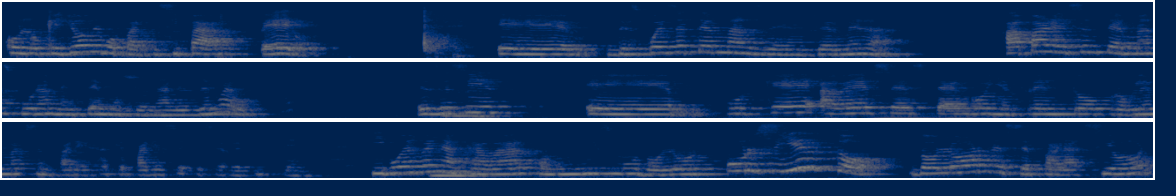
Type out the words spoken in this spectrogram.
con lo que yo debo participar, pero eh, después de temas de enfermedad, aparecen temas puramente emocionales de nuevo. ¿no? Es decir, eh, ¿por qué a veces tengo y enfrento problemas en pareja que parece que se repiten y vuelven a Mm. acabar con un mismo dolor? Por cierto, dolor de separación,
